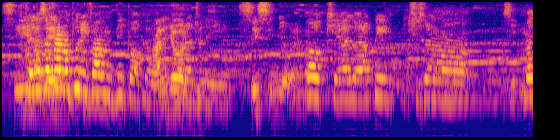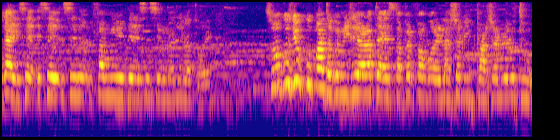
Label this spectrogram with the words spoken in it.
Sì, e lo sapranno pure i fan di Pokémon. Agli che ho ragione io. Sì, signore. Ok, allora qui ci sono... Sì, magari se, se, se fammi vedere se sei un allenatore. Sono così occupato che mi gira la testa, per favore lasciami in pace, almeno tu.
